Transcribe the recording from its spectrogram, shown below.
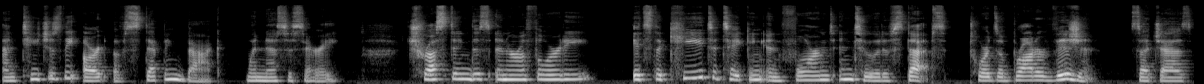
and teaches the art of stepping back when necessary. Trusting this inner authority, it's the key to taking informed, intuitive steps towards a broader vision, such as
